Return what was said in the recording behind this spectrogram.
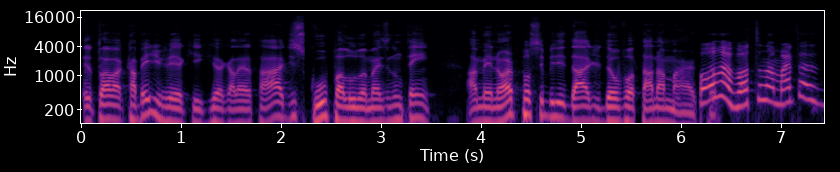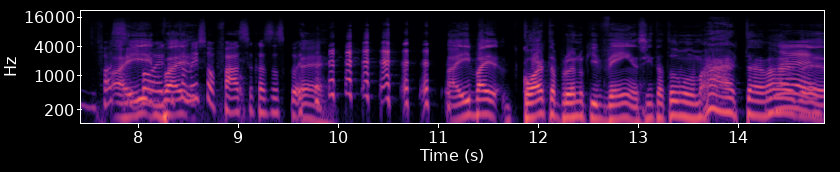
eu acabei de ver aqui que a galera tá, ah, desculpa, Lula, mas não tem a menor possibilidade de eu votar na Marta. Porra, voto na Marta fácil. Aí Bom, é vai- eu também sou fácil com essas coisas. É. Aí vai, corta pro ano que vem, assim, tá todo mundo, Marta, Marta. É.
